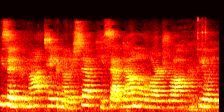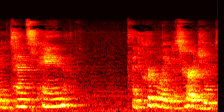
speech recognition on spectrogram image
He said he could not take another step. He sat down on a large rock, feeling intense pain and crippling discouragement.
